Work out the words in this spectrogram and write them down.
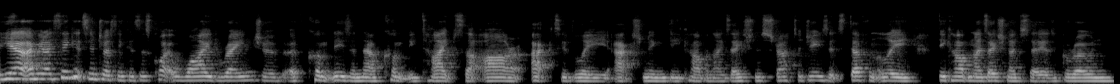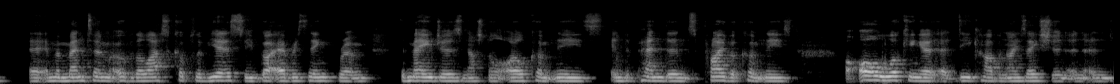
yeah, I mean, I think it's interesting because there's quite a wide range of, of companies and now company types that are actively actioning decarbonisation strategies. It's definitely decarbonisation, I'd say, has grown uh, in momentum over the last couple of years. So you've got everything from the majors, national oil companies, independents, private companies, all looking at, at decarbonisation and, and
